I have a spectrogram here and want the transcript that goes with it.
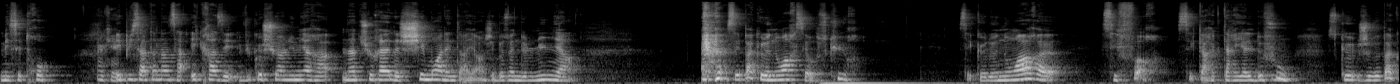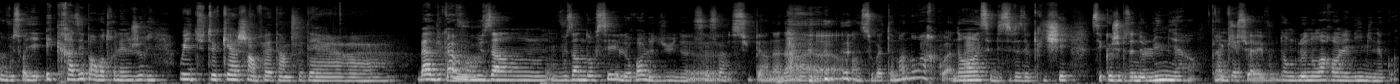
mais c'est trop. Et puis ça a tendance à écraser. Vu que je suis en lumière naturelle chez moi à l'intérieur, j'ai besoin de lumière. c'est pas que le noir c'est obscur. C'est que le noir euh, c'est fort, c'est caractériel de fou. Parce que je veux pas que vous soyez écrasé par votre lingerie. Oui, tu te caches en fait un peu derrière. euh, Bah, en tout cas, noir. vous, en, vous endossez le rôle d'une euh, super nana euh, en sous-vêtements noirs, quoi. Non, Ouais. c'est des espèces de clichés. C'est que j'ai besoin de lumière quand je suis avec vous. Donc le noir, on l'élimine, quoi.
